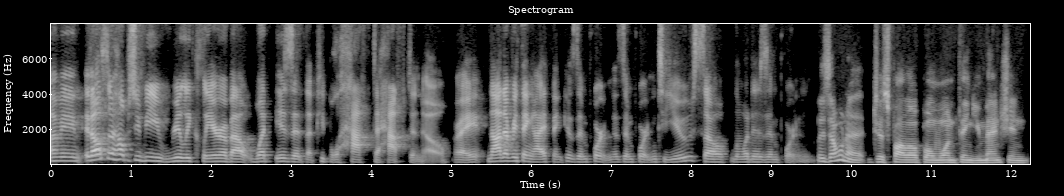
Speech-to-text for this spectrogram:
I mean, it also helps you be really clear about what is it that people have to have to know, right? Not everything I think is important is important to you. So, what is important? Liz, I want to just follow up on one thing you mentioned.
